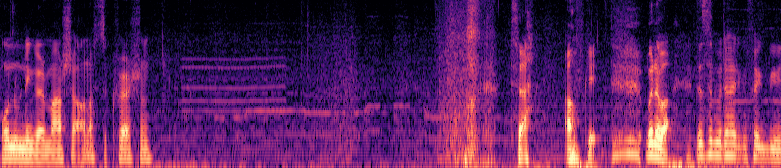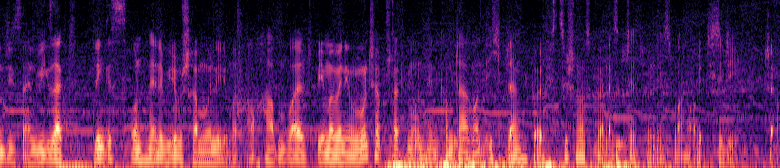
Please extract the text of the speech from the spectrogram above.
Und um den Grand Marshal auch noch zu crashen. Auf geht's. Wunderbar. Das wird mit der heutigen Folge BMG sein. Wie gesagt, Link ist unten in der Videobeschreibung, wenn ihr jemand auch haben wollt. Wie immer, wenn ihr einen Wunsch habt, schreibt mir unten in die Kommentare. Und ich bedanke mich bei euch fürs Zuschauen. Das können wir beim nächsten Mal. Euer DCD. Ciao.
